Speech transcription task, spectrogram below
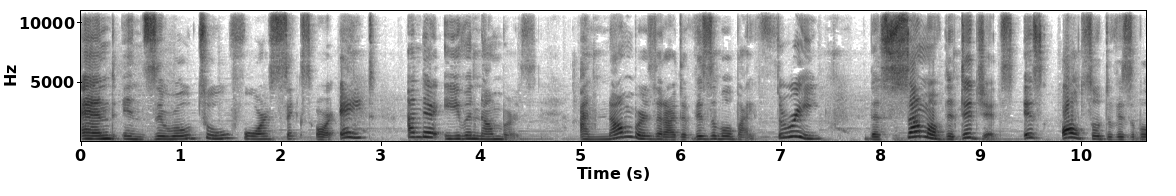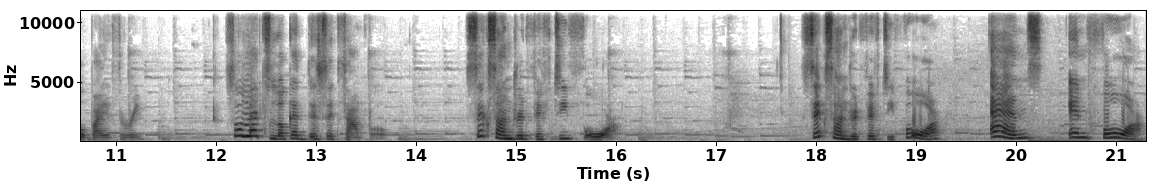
end in 0, 2, 4, 6, or 8, and they're even numbers. And numbers that are divisible by 3, the sum of the digits is also divisible by 3. So let's look at this example. 654. 654 ends in 4,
